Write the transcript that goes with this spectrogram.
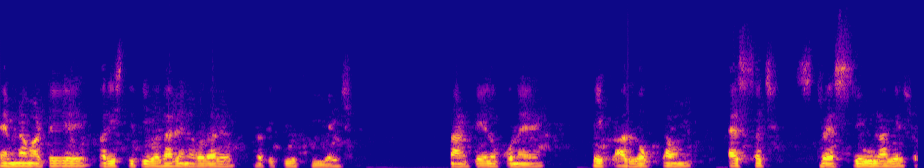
એમના માટે પરિસ્થિતિ વધારે ને વધારે પ્રતિકૂળ થઈ જાય છે. કારણ કે એ લોકોને એક આ લોકડાઉન એઝ સચ સ્ટ્રેસ જેવું લાગે છે.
